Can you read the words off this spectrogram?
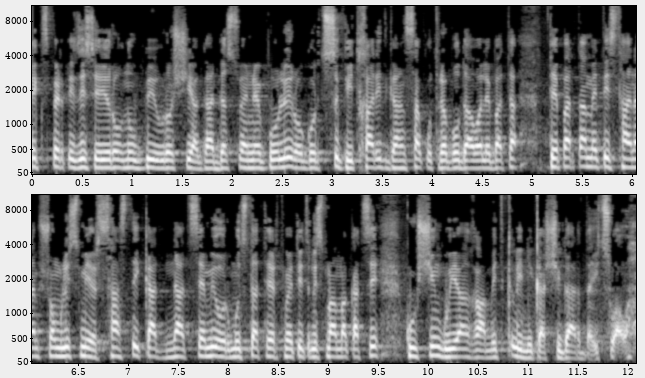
ექსპერტიზის ეროვნულ ბიუროშია გადასვენებული, როგორც გითხარით განსაკუთრებულ დავალებათა დეპარტამენტის თანამშრომლის მიერ სასტიკად ნაცემი 51 წლის მამაკაცი გუშინ გვიან ღამით კლინიკაში გარდაიცვალა.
